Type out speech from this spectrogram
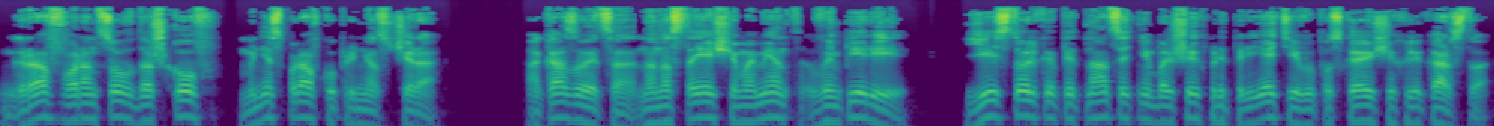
Граф Воронцов-Дашков мне справку принес вчера. Оказывается, на настоящий момент в империи есть только 15 небольших предприятий, выпускающих лекарства.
